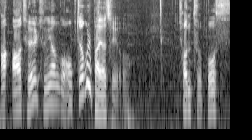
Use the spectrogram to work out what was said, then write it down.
아, 아, 제일 중요한 거 업적을 봐야지요. 전투, 보스.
